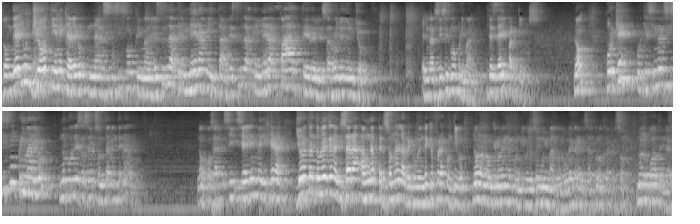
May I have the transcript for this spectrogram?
donde hay un yo tiene que haber un narcisismo primario. Esta es la primera mitad, esta es la primera parte del desarrollo de un yo. El narcisismo primario. Desde ahí partimos. ¿No? ¿Por qué? Porque sin narcisismo primario no podrías hacer absolutamente nada. ¿No? O sea, si, si alguien me dijera, Jonathan, te voy a canalizar a, una persona, la recomendé que fuera contigo. No, no, no, que no venga conmigo, yo soy muy malo, lo voy a canalizar con otra persona. No lo puedo atender,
